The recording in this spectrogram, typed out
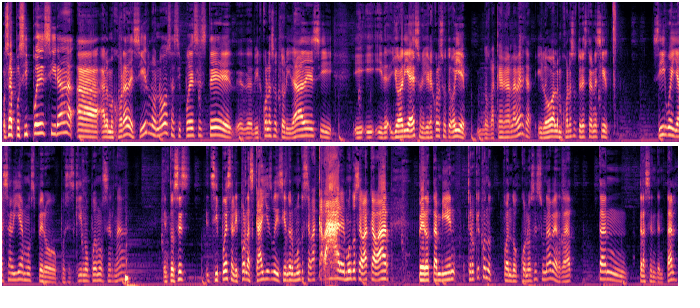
O sea, pues sí puedes ir a, a, lo mejor a decirlo, ¿no? O sea, sí puedes, este, ir con las autoridades y, y, y, yo haría eso, yo iría con las autoridades, oye, nos va a cagar la verga. Y luego a lo mejor las autoridades te van a decir, sí, güey, ya sabíamos, pero pues es que no podemos hacer nada. Entonces, sí puedes salir por las calles, güey, diciendo, el mundo se va a acabar, el mundo se va a acabar. Pero también creo que cuando, cuando conoces una verdad tan trascendental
